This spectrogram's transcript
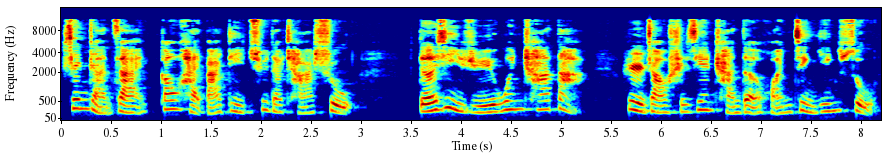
生长在高海拔地区的茶树，得益于温差大、日照时间长的环境因素，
